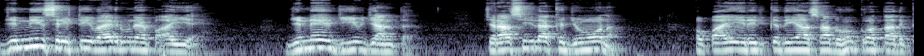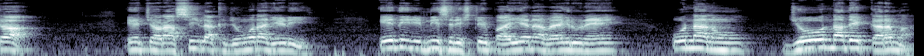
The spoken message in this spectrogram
ਜਿੰਨੀ ਸ੍ਰਿਸ਼ਟੀ ਵਾਹਿਗੁਰੂ ਨੇ ਪਾਈ ਹੈ ਜਿੰਨੇ ਜੀਵ ਜੰਤ 84 ਲੱਖ ਜੂਨ ਉਪਾਈ ਰਿਜਕ ਦੀਆਂ ਸਭ ਹੂੰ ਕੋ ਤਦਕਾ। ਇਹ 84 ਲੱਖ ਜੂਨ ਆ ਜਿਹੜੀ, ਇਹਦੀ ਜਿੰਨੀ ਸ੍ਰਿਸ਼ਟੀ ਪਾਈ ਹੈ ਨਾ ਵਾਹਿਗੁਰੂ ਨੇ, ਉਹਨਾਂ ਨੂੰ ਜੋ ਉਹਨਾਂ ਦੇ ਕਰਮ,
